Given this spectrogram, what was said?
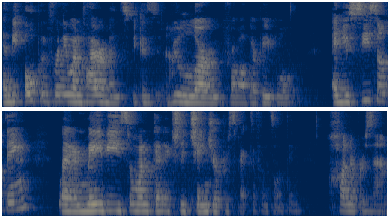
and be open for new environments because you learn from other people and you see something where maybe someone can actually change your perspective on something. Hundred percent.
